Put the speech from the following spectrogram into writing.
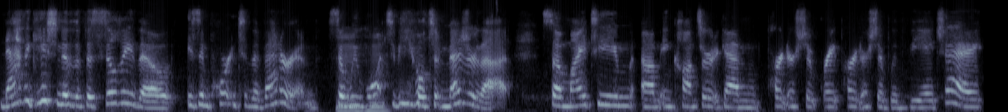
Navigation of the facility, though, is important to the veteran. So mm-hmm. we want to be able to measure that. So my team, um, in concert, again, partnership, great partnership with VHA,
